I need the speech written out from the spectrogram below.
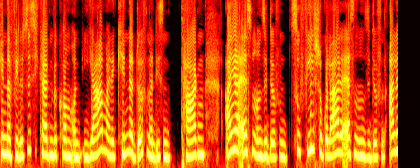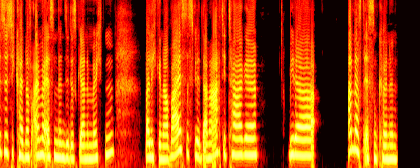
Kinder viele Süßigkeiten bekommen. Und ja, meine Kinder dürfen an diesen Tagen Eier essen und sie dürfen zu viel Schokolade essen und sie dürfen alle Süßigkeiten auf einmal essen, wenn sie das gerne möchten, weil ich genau weiß, dass wir danach die Tage wieder anders essen können,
